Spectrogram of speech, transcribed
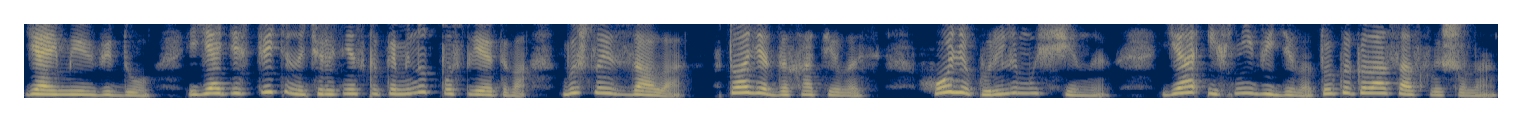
Я имею в виду. И я действительно через несколько минут после этого вышла из зала. В туалет захотелось. В холле курили мужчины. Я их не видела, только голоса слышала.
